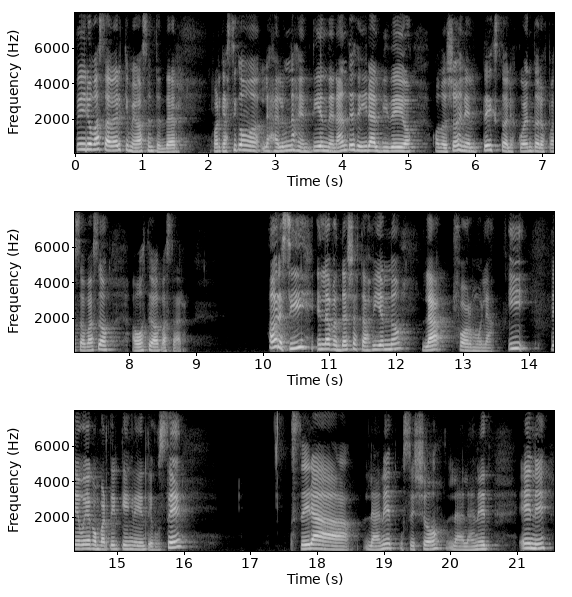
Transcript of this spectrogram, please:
pero vas a ver que me vas a entender. Porque así como las alumnas entienden antes de ir al video, cuando yo en el texto les cuento los paso a paso, a vos te va a pasar. Ahora sí, en la pantalla estás viendo la fórmula y te voy a compartir qué ingredientes usé. Cera Lanet, usé yo, la Lanet N.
